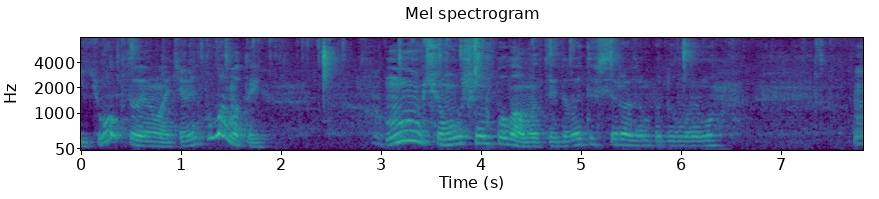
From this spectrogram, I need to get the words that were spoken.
Йоп твою мать, він поламатий. Ммм, чому ж він поламатий? Давайте всі разом подумаємо. Ну,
